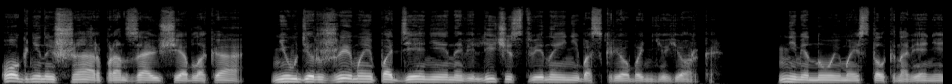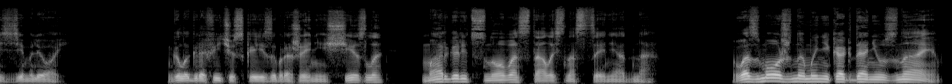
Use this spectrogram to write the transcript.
огненный шар, пронзающий облака, неудержимое падение на величественные небоскребы Нью-Йорка, неминуемое столкновение с землей. Голографическое изображение исчезло, Маргарет снова осталась на сцене одна. Возможно, мы никогда не узнаем,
